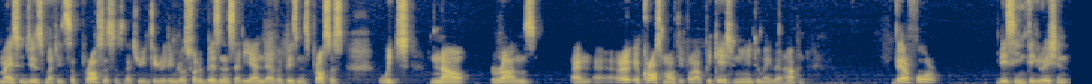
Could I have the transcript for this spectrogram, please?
messages, but it's the processes that you're integrating because for the business at the end, they have a business process which now runs and uh, across multiple applications. You need to make that happen. Therefore, this integration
